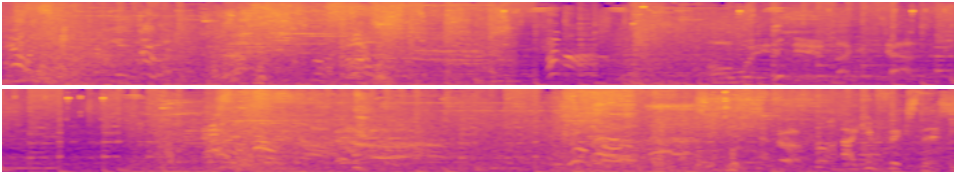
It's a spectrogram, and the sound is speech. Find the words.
No I can fix this.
